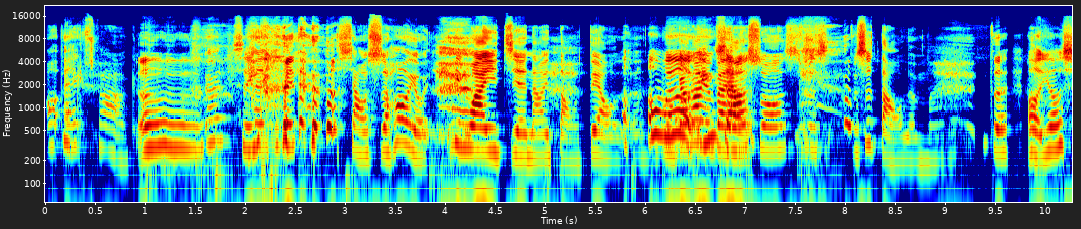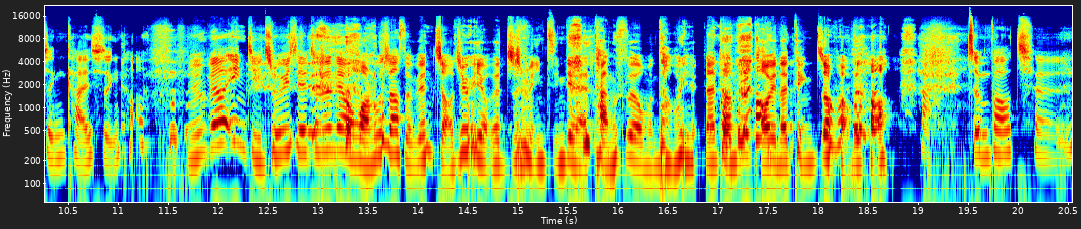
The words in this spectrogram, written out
哦，X Park。嗯，行。小时候有另外一间，然后倒掉了。哦，我刚刚原本要说，是不是不是倒了吗？对，哦，又新开新好。你们不要硬挤出一些就是那种网络上随便找就会有的知名景点来搪塞我们导演，来搪塞桃园的听众，好不 好？真抱歉。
